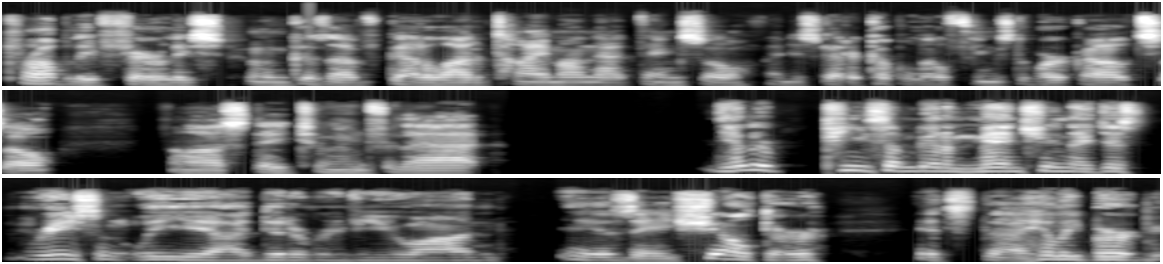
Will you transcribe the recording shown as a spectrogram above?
probably fairly soon because I've got a lot of time on that thing. So I just got a couple little things to work out. So uh, stay tuned for that. The other piece I'm going to mention, I just recently uh, did a review on, is a shelter. It's the Hilleberg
